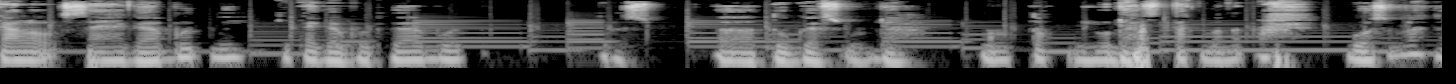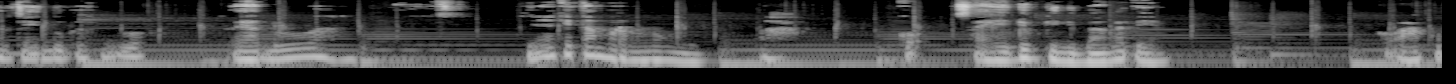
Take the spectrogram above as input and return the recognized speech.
kalau saya gabut nih kita gabut-gabut terus uh, tugas udah mentok nih udah stuck banget. Ah bosan lah ngerjain tugas dulu lihat dulu lah kayaknya kita merenung ah kok saya hidup gini banget ya? Kok aku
